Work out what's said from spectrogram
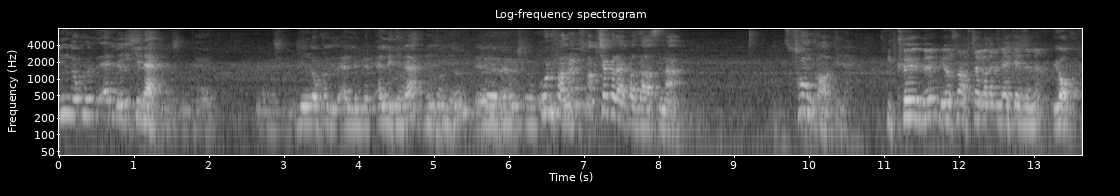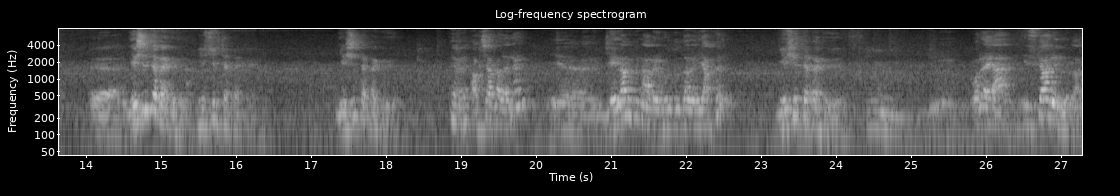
1952'de 1951-52'de e, Urfa'nın Akçakale kazasına son katili. Bir köy mü yoksa Akçakale'nin merkezi mi? Yok. E, Yeşiltepe köyüne. Yeşiltepe köyü. Yeşiltepe köyü. Evet. Akçakale'nin e, Ceylanpınarı hududuna yakın Yeşiltepe köyü. Hmm. Oraya iskan ediyorlar.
